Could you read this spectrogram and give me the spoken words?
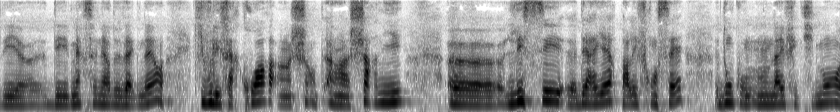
des, mercenaires de Wagner, qui voulaient faire croire à un, charnier laissé derrière par les Français. Donc on, a effectivement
